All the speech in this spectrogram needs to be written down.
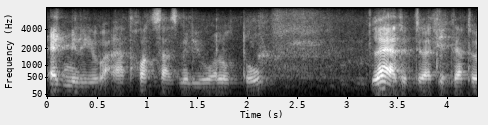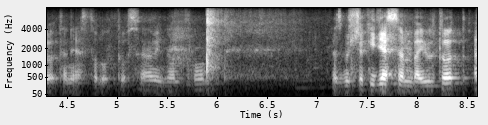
1 millió át 600 millió a lottó. Lehet, hogy tényleg ki kell tölteni ezt a lottószámot, nem tudom. Ez most csak így eszembe jutott.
